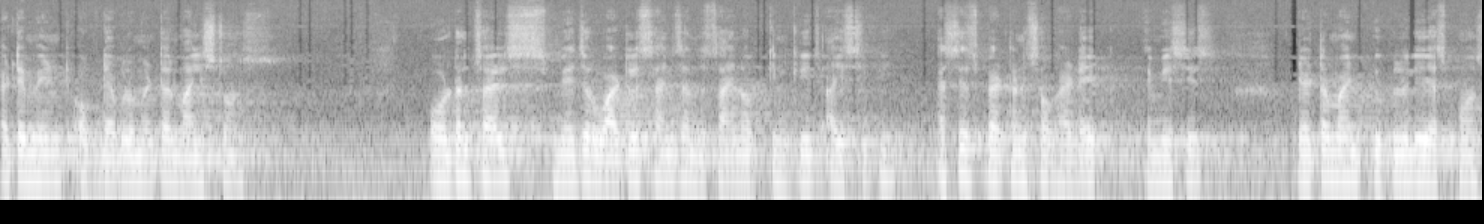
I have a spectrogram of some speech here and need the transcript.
attainment of developmental milestones. Older child's major vital signs and the sign of increased ICP, assess patterns of headache, emesis, determine pupillary response,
